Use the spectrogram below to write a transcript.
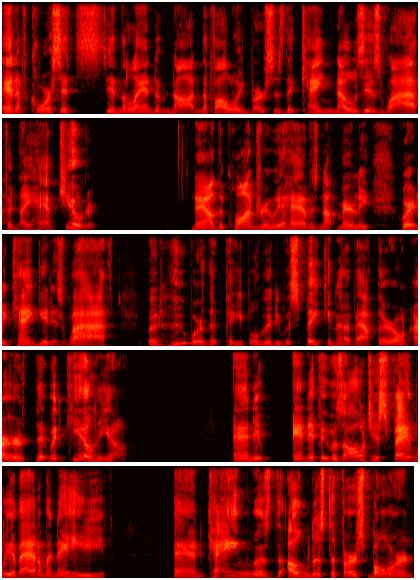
And of course, it's in the land of Nod in the following verses that Cain knows his wife and they have children. Now, the quandary we have is not merely where did Cain get his wife, but who were the people that he was speaking of out there on earth that would kill him? And it and if it was all just family of Adam and Eve, and Cain was the oldest, the firstborn,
